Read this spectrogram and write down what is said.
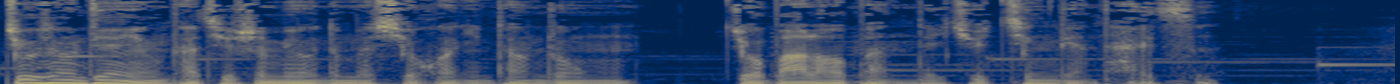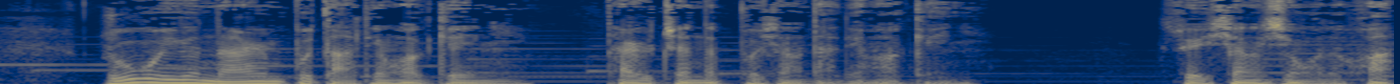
就像电影《他其实没有那么喜欢你》当中酒吧老板的一句经典台词：“如果一个男人不打电话给你，他是真的不想打电话给你。”所以相信我的话，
